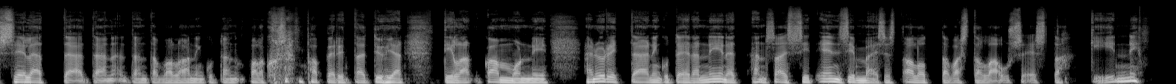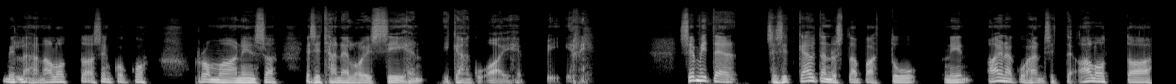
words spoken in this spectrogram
selättää tämän, tämän tavallaan niin kuin tämän valkoisen paperin tai tyhjän tilan kammon, niin hän yrittää niin kuin tehdä niin, että hän saisi siitä ensimmäisestä aloittavasta lauseesta kiinni, millä hän aloittaa sen koko romaaninsa, ja sitten hänellä olisi siihen ikään kuin aihepiiri. Se, miten se sitten käytännössä tapahtuu, niin aina kun hän sitten aloittaa,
